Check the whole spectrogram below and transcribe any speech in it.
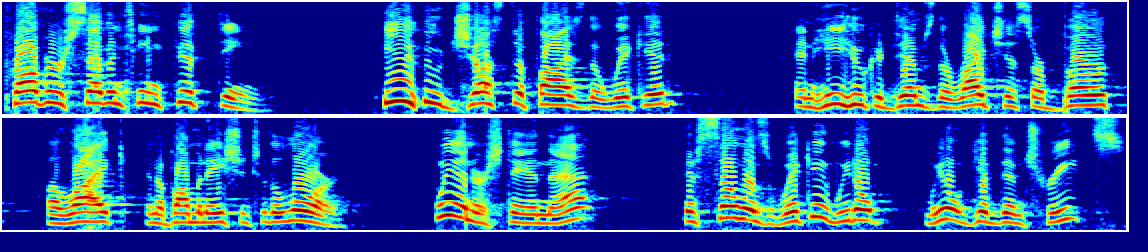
Proverbs 17, 15. He who justifies the wicked and he who condemns the righteous are both alike an abomination to the Lord. We understand that. If someone's wicked, we don't, we don't give them treats.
